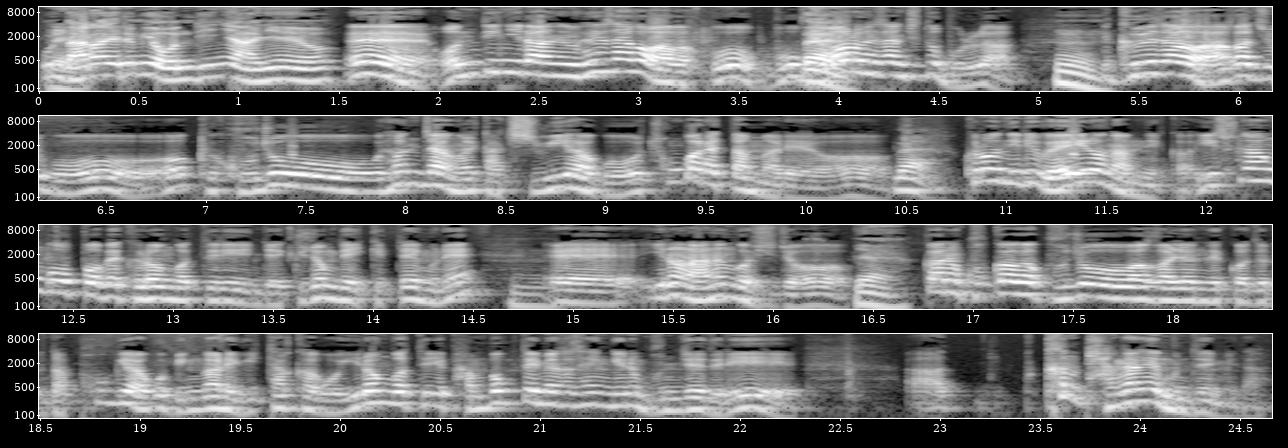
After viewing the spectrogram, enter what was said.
뭐 네. 나라 이름이 언딘이 아니에요. 예, 언딘이라는 회사가 와갖고 뭐 네. 뭐하는 회사인지도 몰라. 음. 그 회사가 와가지고 어, 그 구조 현장을 다 지휘하고 총괄했단 말이에요. 네. 그런 일이 왜 일어납니까? 이 순환구호법에 그런 것들이 이제 규정돼 있기 때문에 음. 에, 일어나는 것이죠. 예. 그러니까는 국가가 구조와 관련된 것들을 다 포기하고 민간에 위탁하고 이런 것들이 반복되면서 생기는 문제들이 아, 큰 방향의 문제입니다.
